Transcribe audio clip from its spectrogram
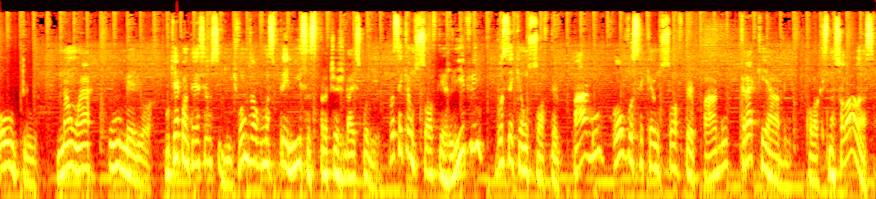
outro não há o melhor. O que acontece é o seguinte: vamos a algumas premissas para te ajudar a escolher. Você quer um software livre? Você quer um software pago? Ou você quer um software pago craqueado? Coloque isso na sua balança.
